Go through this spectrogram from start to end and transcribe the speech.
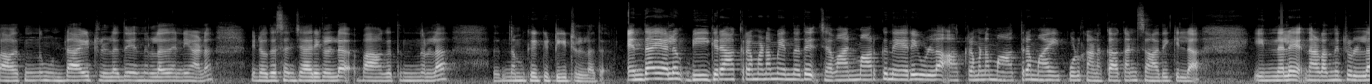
ഭാഗത്തു നിന്നും ഉണ്ടായിട്ടുള്ളത് എന്നുള്ളത് തന്നെയാണ് വിനോദസഞ്ചാരികളുടെ ഭാഗത്തു നിന്നുള്ള നമുക്ക് കിട്ടിയിട്ടുള്ളത്. എന്തായാലും ഭീകരാക്രമണം എന്നത് ജവാന്മാർക്ക് നേരെയുള്ള ആക്രമണം മാത്രമായി ഇപ്പോൾ കണക്കാക്കാൻ സാധിക്കില്ല. ഇന്നലെ നടന്നിട്ടുള്ള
